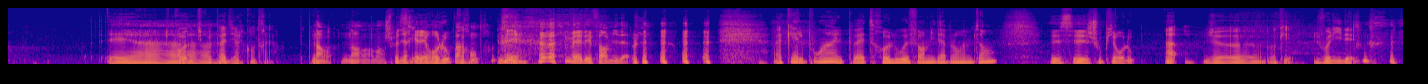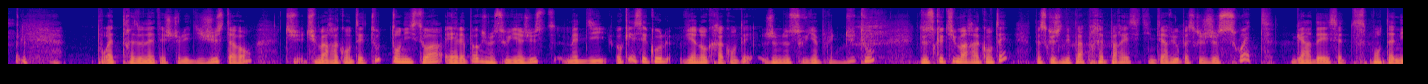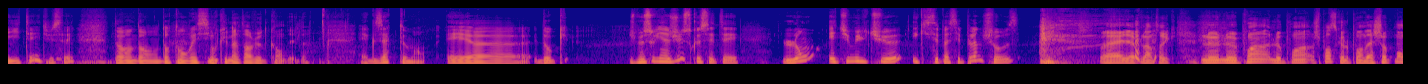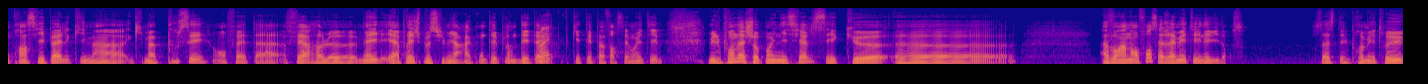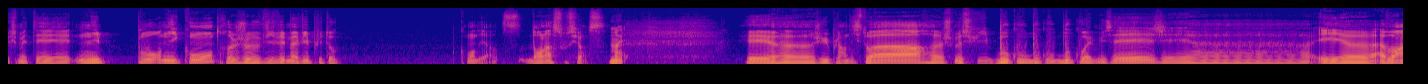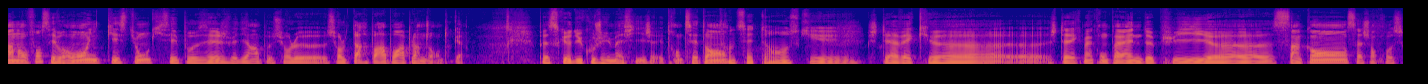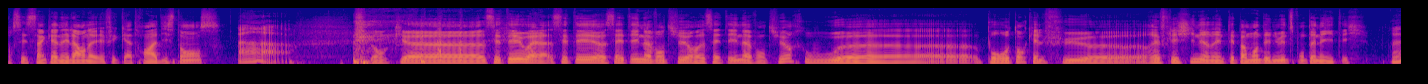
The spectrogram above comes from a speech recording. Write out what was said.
Et euh, Oh, Tu peux pas dire le contraire. Non, non, non, non, je peux dire qu'elle est relou par contre, mais, mais elle est formidable. À quel point elle peut être relou et formidable en même temps? Et c'est choupi relou. Ah, je. Ok, je vois l'idée. Pour être très honnête, et je te l'ai dit juste avant, tu, tu m'as raconté toute ton histoire, et à l'époque, je me souviens juste m'être dit Ok, c'est cool, viens donc raconter. Je ne me souviens plus du tout de ce que tu m'as raconté, parce que je n'ai pas préparé cette interview, parce que je souhaite garder cette spontanéité, tu sais, dans, dans, dans ton récit. Donc une interview de Candide. Exactement. Et euh, donc, je me souviens juste que c'était long et tumultueux, et qu'il s'est passé plein de choses. Ouais, il y a plein de trucs. Le, le point, le point, je pense que le point d'achoppement principal qui m'a, qui m'a poussé en fait à faire le mail. Et après, je me suis mis à raconter plein de détails Ouais. qui n'étaient pas forcément utiles. Mais le point d'achoppement initial, c'est que euh, avoir un enfant, ça n'a jamais été une évidence. Ça, c'était le premier truc. Je m'étais ni pour ni contre. Je vivais ma vie plutôt, comment dire, dans l'insouciance. Ouais. Et euh, j'ai eu plein d'histoires. euh, Je me suis beaucoup, beaucoup, beaucoup amusé. J'ai euh, et euh, avoir un enfant, c'est vraiment une question qui s'est posée, je vais dire un peu sur le sur le tard par rapport à plein de gens en tout cas. parce que du coup j'ai eu ma fille, j'avais 37 ans. 37 ans, ce qui est. J'étais avec euh, j'étais avec ma compagne depuis euh, 5 ans, sachant que sur ces 5 années-là, on avait fait 4 ans à distance. Ah. Donc euh, c'était voilà, c'était ça a été une aventure, ça a été une aventure où euh, pour autant qu'elle fut euh, réfléchie, elle n'était pas moins dénuée de spontanéité. Ouais.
